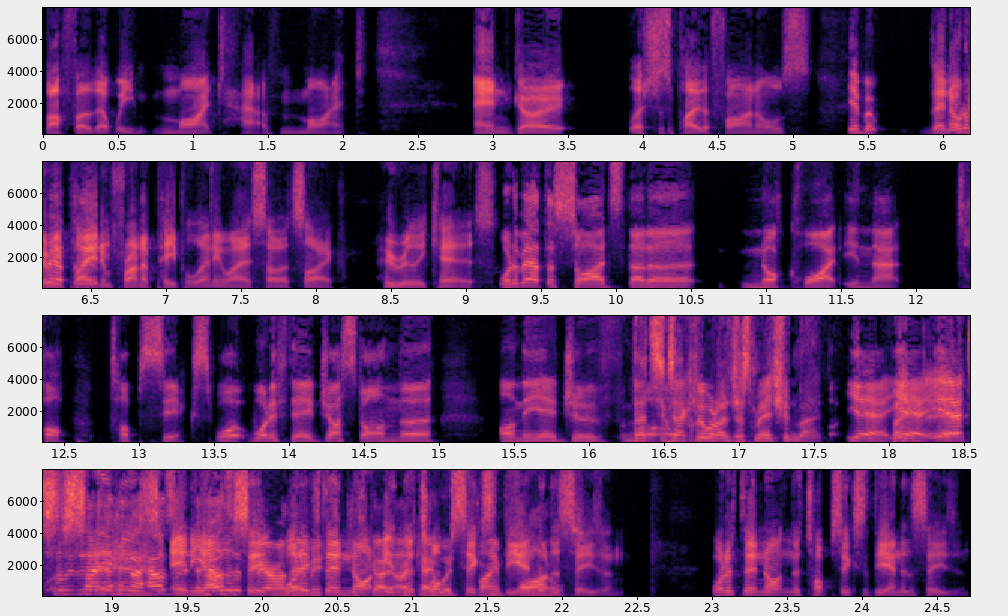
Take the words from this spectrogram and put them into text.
buffer that we might have, might, and go. Let's just play the finals. Yeah, but They're not going to be played the- in front of people anyway, so it's like, who really cares? What about the sides that are not quite in that top top six? What what if they're just on the on the edge of? That's of- exactly what I just mentioned, mate. Yeah, But yeah, yeah. It's the Well, same as how's it- any how's other fair season. What if they're not go, in the okay, top six at the end of the season? What if they're not in the top six at the end of the season?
